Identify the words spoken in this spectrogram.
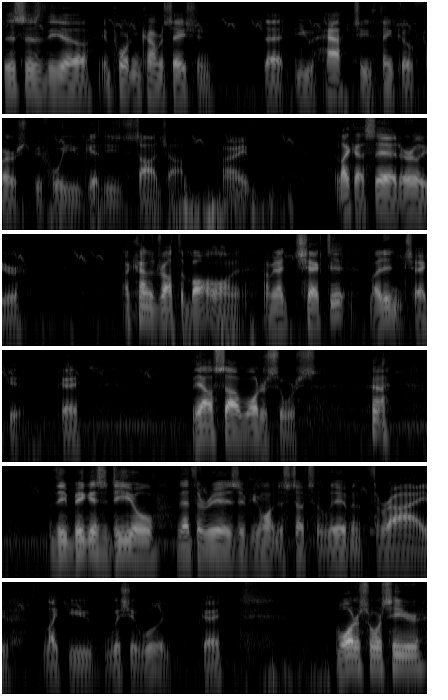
this is the uh, important conversation that you have to think of first before you get these side jobs, all right? Like I said earlier, I kind of dropped the ball on it. I mean, I checked it, but I didn't check it, okay? The outside water source. the biggest deal that there is if you want this stuff to live and thrive like you wish it would, okay? Water source here,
